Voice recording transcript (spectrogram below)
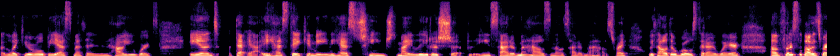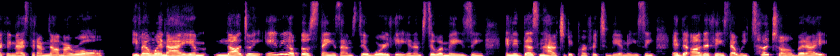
like your OBS method and how it works and that it has taken me and it has changed my leadership inside of my house and outside of my house right with all the roles that I wear. Um, first of all, is recognize that I'm not my role even when I am not doing any of those things, I'm still worthy and I'm still amazing. And it doesn't have to be perfect to be amazing. And the other things that we touch on, but I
